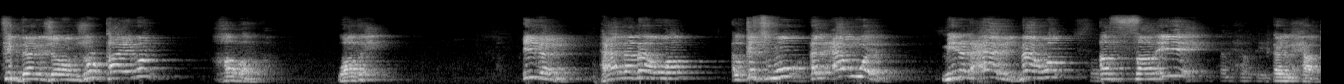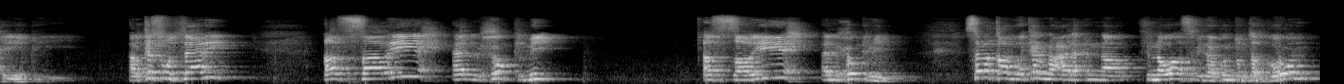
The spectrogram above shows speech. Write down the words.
في الدار جر مجرور قائم. خبر واضح. إذا هذا ما هو القسم الأول من العاري؟ ما هو الصريح الحقيقي, الحقيقي. القسم الثاني الصريح الحكمي الصريح الحكمي سبق أن ذكرنا على أن في النواصب إذا كنتم تذكرون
